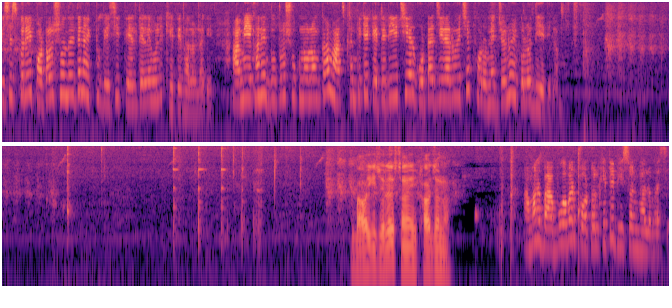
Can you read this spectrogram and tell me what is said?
বিশেষ করে এই পটল সুন্দরীতে না একটু বেশি তেল তেলে হলে খেতে ভালো লাগে। আমি এখানে দুটো শুকনো লঙ্কা মাঝখান থেকে কেটে দিয়েছি আর গোটা জিরা রয়েছে ফোড়নের জন্য এগুলো দিয়ে দিলাম। বাবাই কি চলে এসছে নাকি খাওয়ার জন্য? আমার বাবু আবার পটল খেতে ভীষণ ভালোবাসে।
